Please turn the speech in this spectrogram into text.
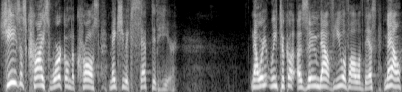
Jesus Christ's work on the cross makes you accepted here. Now, we, we took a, a zoomed out view of all of this. Now,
